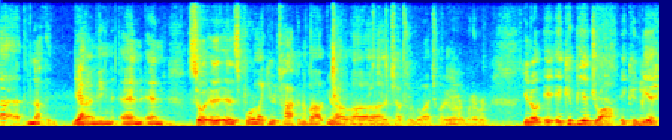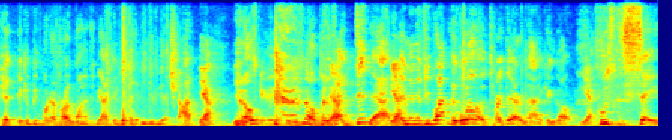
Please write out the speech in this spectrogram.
uh, nothing. You Yeah. know what I mean? And and so as for like you're talking about, you know, uh, Gua Choi Yeah. or whatever. You know, it, it could be a draw. It could be a hit. It could be whatever I want it to be. I could go ahead and give you that shot. Yeah. You know, no. But Yeah. if I did that, Yeah. and then if you block it, well, it's right there. Now I can go. Yes. Who's to say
